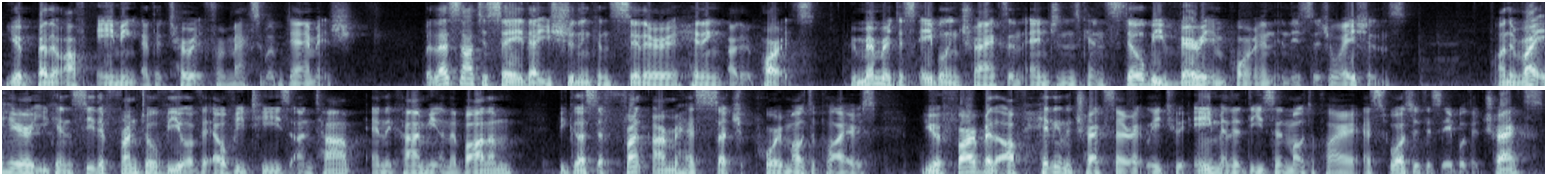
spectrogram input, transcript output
you're better off aiming at the turret for maximum damage. But that's not to say that you shouldn't consider hitting other parts. Remember disabling tracks and engines can still be very important in these situations. On the right here, you can see the frontal view of the LVTs on top and the Kami on the bottom. Because the front armor has such poor multipliers, you are far better off hitting the tracks directly to aim at a decent multiplier as well as to disable the tracks.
